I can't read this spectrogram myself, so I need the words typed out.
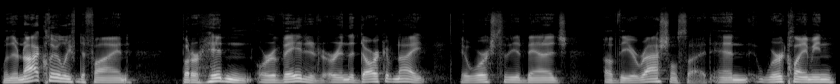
When they're not clearly defined, but are hidden or evaded or in the dark of night, it works to the advantage of the irrational side. And we're claiming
